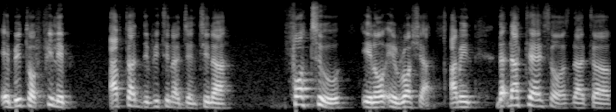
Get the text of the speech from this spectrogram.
a bit of fillip after defeating Argentina 4-2, you know, in Russia. I mean, that, that tells us that uh,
